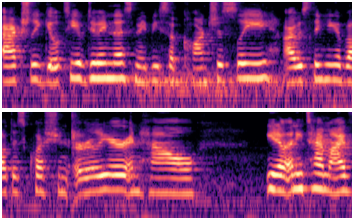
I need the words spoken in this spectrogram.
actually guilty of doing this, maybe subconsciously. I was thinking about this question earlier and how, you know, anytime I've,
